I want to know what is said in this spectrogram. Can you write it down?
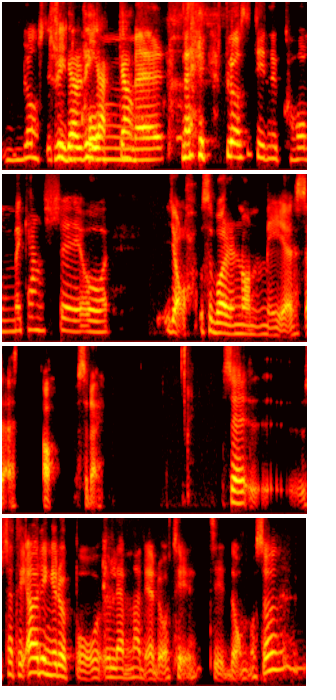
blomstertid nu kommer. Nej, blomstertid nu kommer kanske. Och ja, och så var det någon mer så här, ja, sådär. Så, så jag, jag ringer upp och, lämnar det då till, till dem. Och så, mm.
